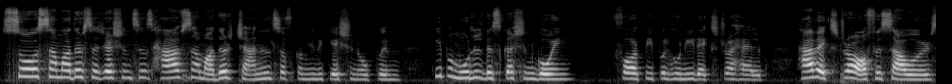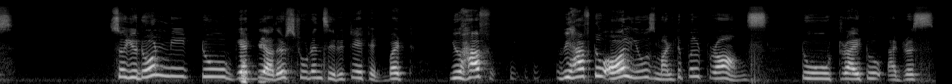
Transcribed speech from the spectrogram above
So some other suggestions is have some other channels of communication open, keep a Moodle discussion going for people who need extra help, have extra office hours. So you don't need to get the other students irritated, but you have, we have to all use multiple prongs to try to address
